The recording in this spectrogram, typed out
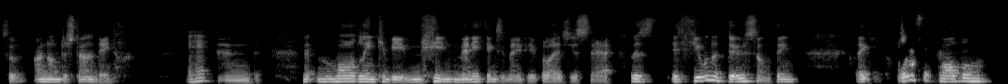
so an understanding. Mhm. And modeling can be mean many things to many people, as you say. But if you want to do something, like what is the problem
